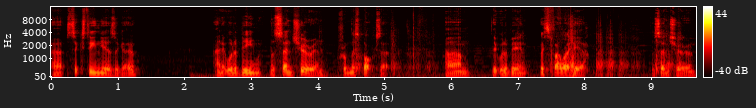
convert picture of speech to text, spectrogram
uh, 16 years ago, and it would have been the Centurion from this box set. Um, it would have been this fella here, the Centurion,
